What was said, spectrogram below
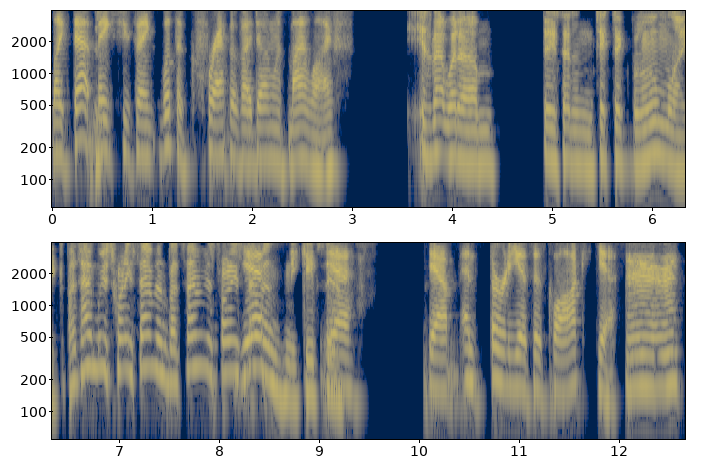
Like that makes you think, what the crap have I done with my life? Isn't that what um they said in Tick Tick Boom? Like by the time he was 27, by the time he was 27, Yes. he keeps Yeah. Yeah. And 30 is his clock. Yes. Mhm.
